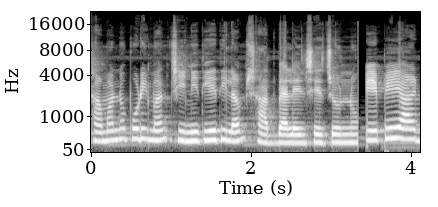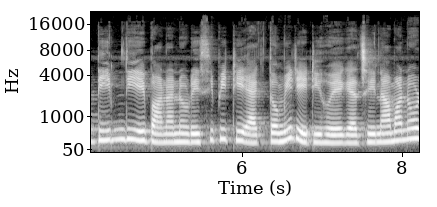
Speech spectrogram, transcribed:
সামান্য পরিমাণ চিনি দিয়ে দিলাম স্বাদ ব্যালেন্সের জন্য। পেঁপে আর ডিম দিয়ে বানানো রেসিপিটি একদমই রেডি হয়ে গেছে। নামানোর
